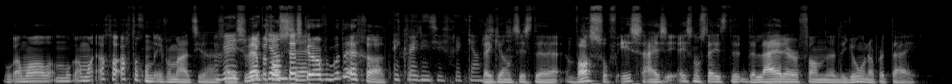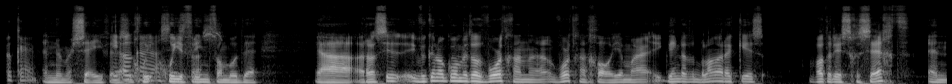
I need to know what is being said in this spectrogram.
moet ik allemaal, moet ik allemaal achter- achtergrondinformatie gaan geven. We hebben het al zes keer over Baudet gehad. Ik weet niet wie Freek Jansen Freek is de, was of is, hij is, is nog steeds de, de leider van de Jongerenpartij. Oké. En nummer 7. Die Dat is een goede vriend was. van Baudet. Ja, raci- we kunnen ook wel met dat woord gaan, eh, woord gaan gooien. Maar ik denk dat het belangrijk is wat er is gezegd. En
